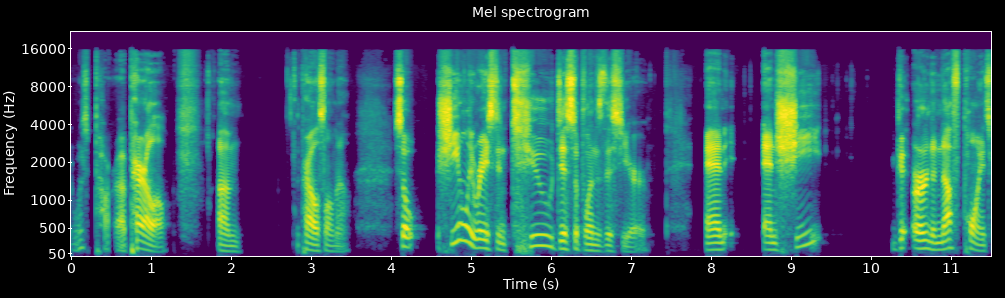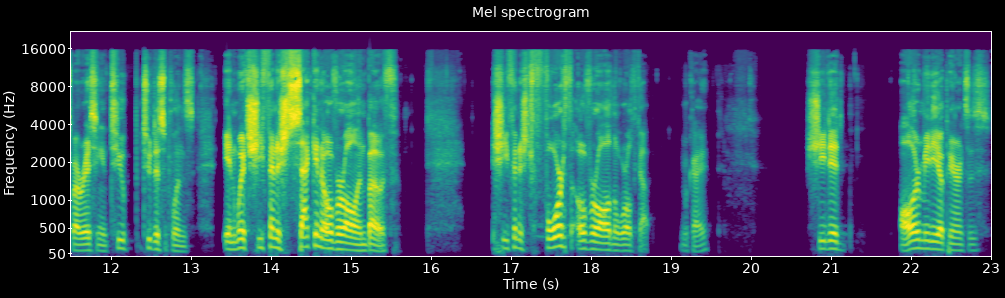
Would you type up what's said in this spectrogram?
what's par- uh, parallel, um, parallel slalom now. So she only raced in two disciplines this year, and and she earned enough points by racing in two two disciplines in which she finished second overall in both. She finished fourth overall in the World Cup. Okay, she did all her media appearances.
